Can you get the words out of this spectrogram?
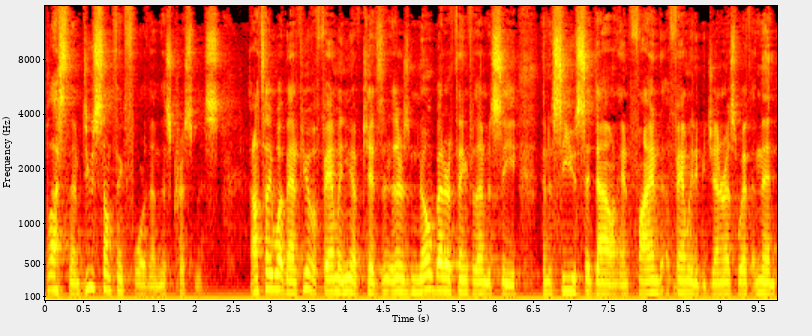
Bless them. Do something for them this Christmas. And I'll tell you what, man, if you have a family and you have kids, there's no better thing for them to see than to see you sit down and find a family to be generous with, and then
